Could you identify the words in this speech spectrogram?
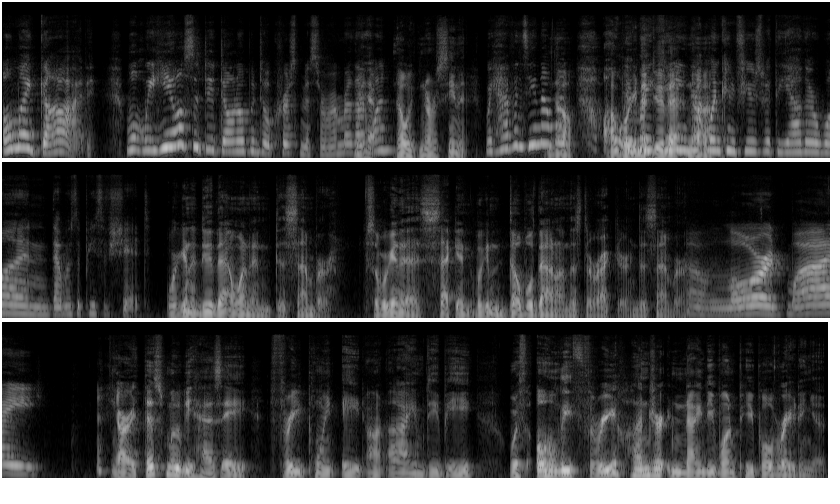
Oh my God! Well, we, he also did "Don't Open Till Christmas." Remember that ha- one? no, we've never seen it. We haven't seen that No. one. Uh, Oh, we're am gonna I do that getting in, that uh, one confused with the other one? That was a piece of shit. We're gonna do that one in December. So we're gonna second. We're gonna double down on this director in December. Oh Lord, why? All right, this movie has a 3.8 on IMDb with only 391 people rating it.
